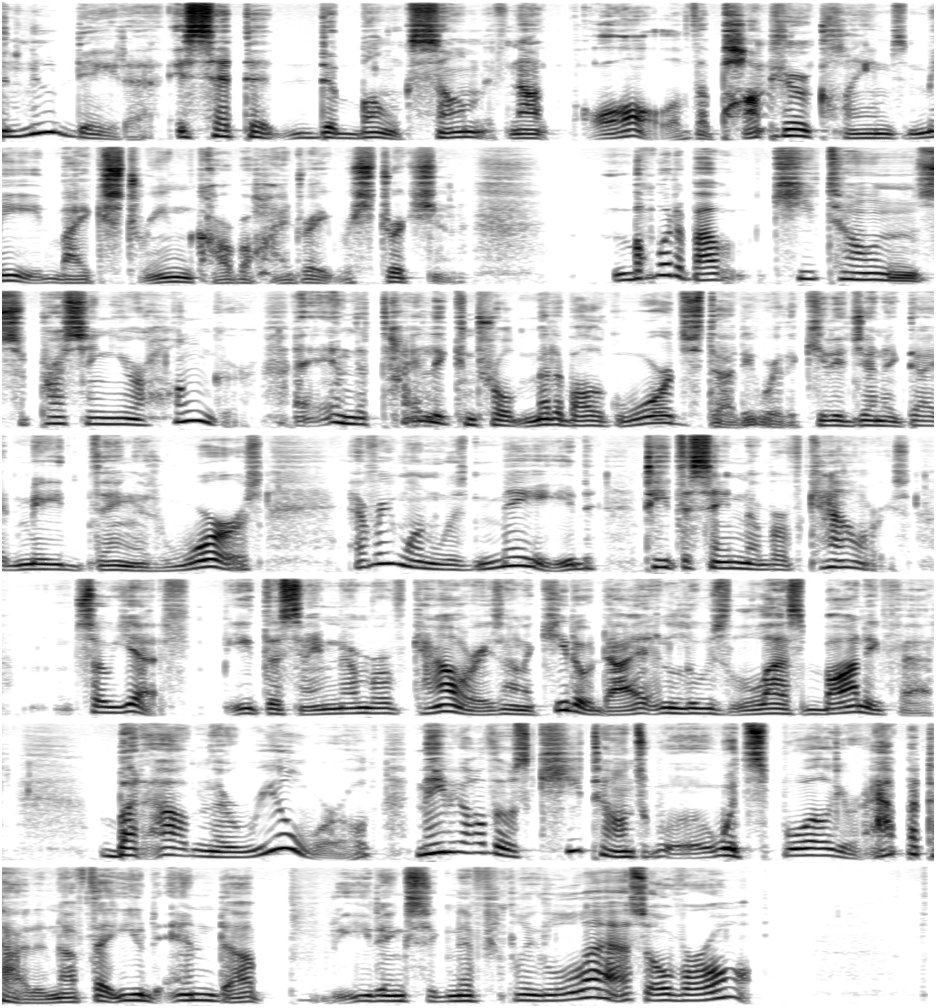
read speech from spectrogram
The new data is set to debunk some, if not all, of the popular claims made by extreme carbohydrate restriction. But what about ketones suppressing your hunger? In the tightly controlled metabolic ward study, where the ketogenic diet made things worse, everyone was made to eat the same number of calories. So yes, eat the same number of calories on a keto diet and lose less body fat. But out in the real world, maybe all those ketones would spoil your appetite enough that you'd end up eating significantly less overall.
